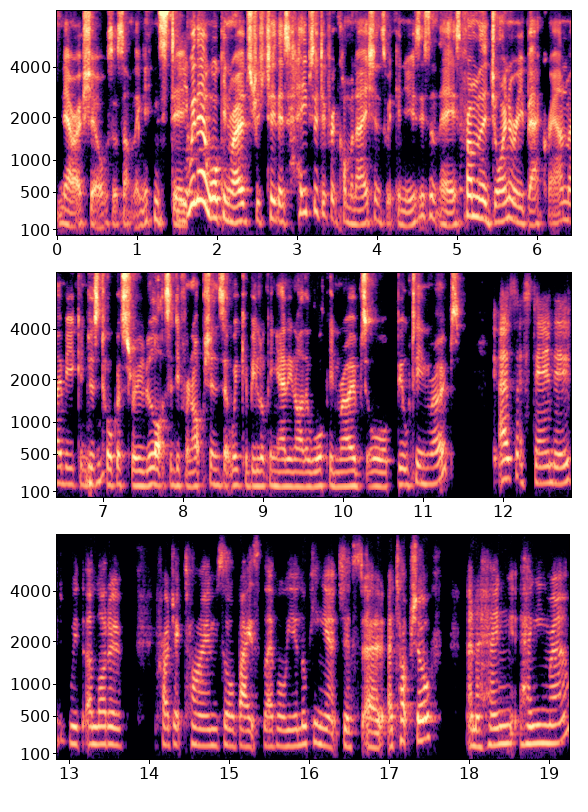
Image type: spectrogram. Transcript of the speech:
narrow shelves or something instead. With our walk-in robes, too, there's heaps of different combinations we can use, isn't there? From the joinery background, maybe you can just mm-hmm. talk us through lots of different options that we could be looking at in either walk-in robes or built-in robes. As a standard with a lot of project homes or base level, you're looking at just a, a top shelf and a hang, hanging rail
